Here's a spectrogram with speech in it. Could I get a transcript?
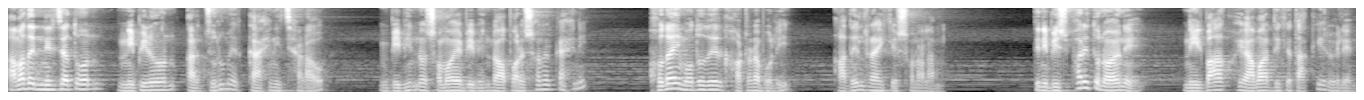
আমাদের নির্যাতন, নিপীড়ন আর জুলুমের কাহিনী ছাড়াও বিভিন্ন সময়ে বিভিন্ন অপারেশনের কাহিনী, খোদাই মদদের ঘটনা বলি আদেল রায়কে শোনালাম। তিনি বিস্ফারিত নয়নে নির্বাক হয়ে আমার দিকে তাকিয়ে রইলেন।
